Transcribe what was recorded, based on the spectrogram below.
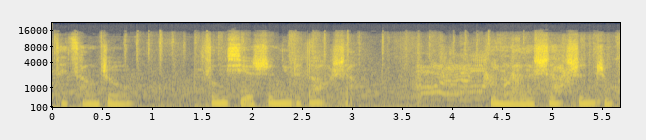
在沧州风雪肆虐的道上，引来了杀身之祸。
